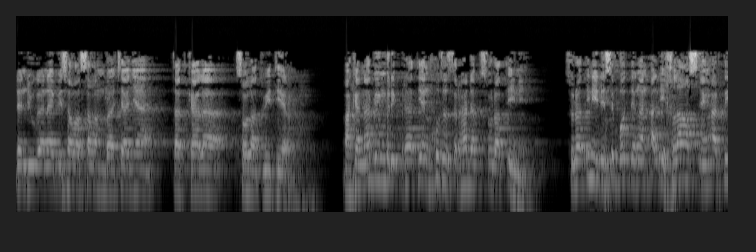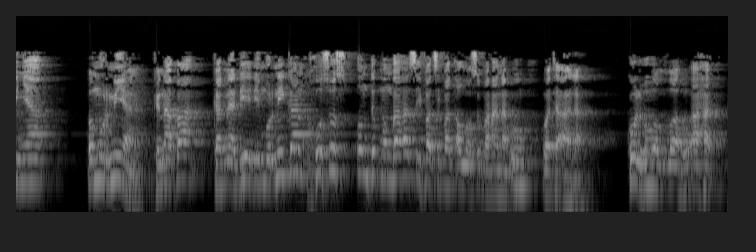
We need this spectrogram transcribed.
dan juga Nabi wasallam membacanya tatkala salat witir. Maka Nabi memberi perhatian khusus terhadap surat ini. Surat ini disebut dengan Al-Ikhlas yang artinya pemurnian. Kenapa? Karena dia dimurnikan khusus untuk membahas sifat-sifat Allah Subhanahu wa taala. Qul huwallahu ahad.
